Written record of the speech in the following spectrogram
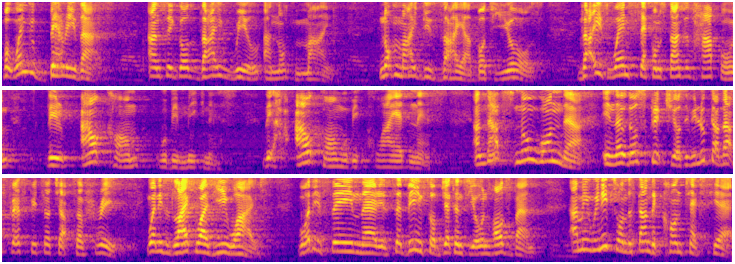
But when you bury that and say, God, thy will and not mine, not my desire, but yours, that is when circumstances happen, the outcome will be meekness. The outcome will be quietness. And that's no wonder in those scriptures. If you look at that first Peter chapter 3, when it says, likewise, ye wives, what it's saying there is being subjected to your own husbands. I mean, we need to understand the context here.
